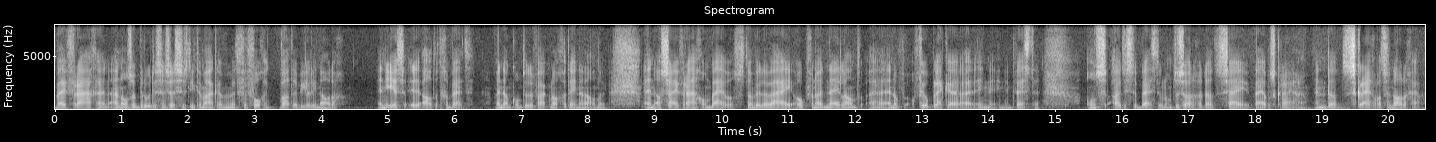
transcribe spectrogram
Wij vragen aan onze broeders en zusters die te maken hebben met vervolging: wat hebben jullie nodig? En eerst eh, altijd gebed. En dan komt er vaak nog het een en ander. En als zij vragen om Bijbels, dan willen wij ook vanuit Nederland uh, en op, veel plekken uh, in, in het Westen ons uiterste best doen om te zorgen dat zij Bijbels krijgen. En dat ze krijgen wat ze nodig hebben.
